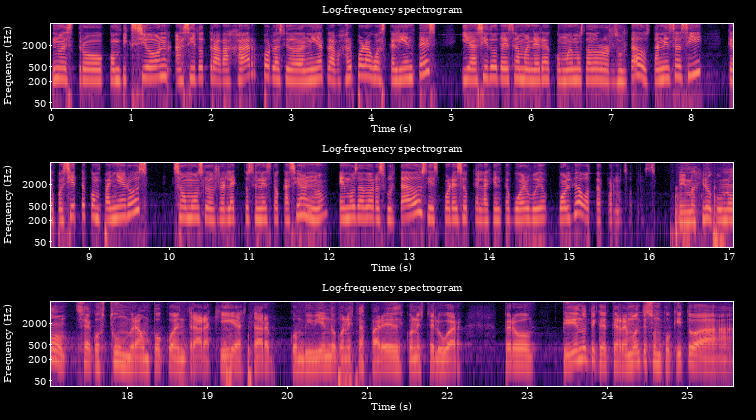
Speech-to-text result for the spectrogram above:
Nuestra convicción ha sido trabajar por la ciudadanía, trabajar por Aguascalientes y ha sido de esa manera como hemos dado los resultados. Tan es así que pues siete compañeros somos los reelectos en esta ocasión, ¿no? Hemos dado resultados y es por eso que la gente volvió, volvió a votar por nosotros. Me imagino que uno se acostumbra un poco a entrar aquí, a estar conviviendo con estas paredes, con este lugar, pero pidiéndote que te remontes un poquito a,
